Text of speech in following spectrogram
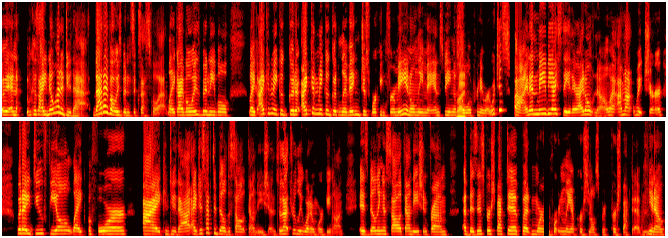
and because I know how to do that. That I've always been successful at. Like I've always been able like I can make a good I can make a good living just working for me and only me and being a right. solopreneur, which is fine. And maybe I stay there. I don't know. I, I'm not quite sure. But I do feel like before I can do that. I just have to build a solid foundation. So that's really what I'm working on is building a solid foundation from a business perspective, but more importantly, a personal sp- perspective. You know,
